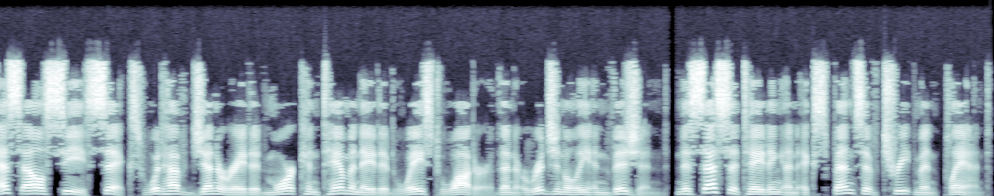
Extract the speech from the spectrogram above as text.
SLC-6 would have generated more contaminated wastewater than originally envisioned, necessitating an expensive treatment plant.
